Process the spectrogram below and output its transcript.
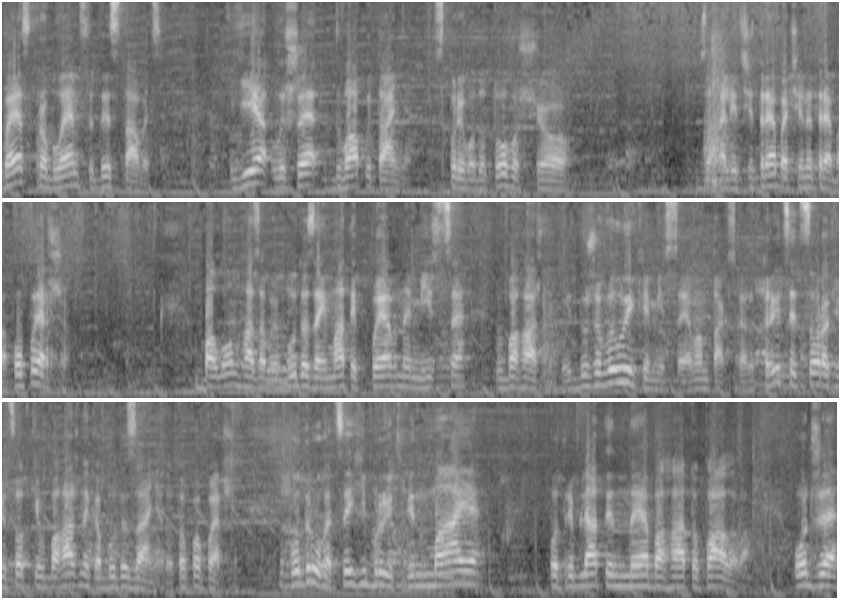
без проблем сюди ставиться. Є лише два питання з приводу того, що взагалі чи треба, чи не треба. По-перше, балон газовий буде займати певне місце в багажнику. І дуже велике місце, я вам так скажу. 30-40% багажника буде зайнято. То по-перше. По-друге, це гібрид, він має потребляти небагато палива. Отже,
